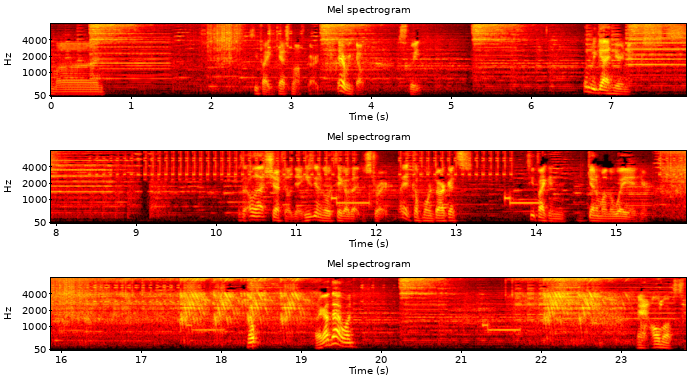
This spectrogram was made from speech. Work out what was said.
Come on. See if I can catch him off guard. There we go. Sweet. What do we got here next? Oh, that's Sheffield. Yeah, he's gonna go take out that destroyer. A couple more darkets. See if I can get him on the way in here. Nope. But I got that one. Man, almost.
